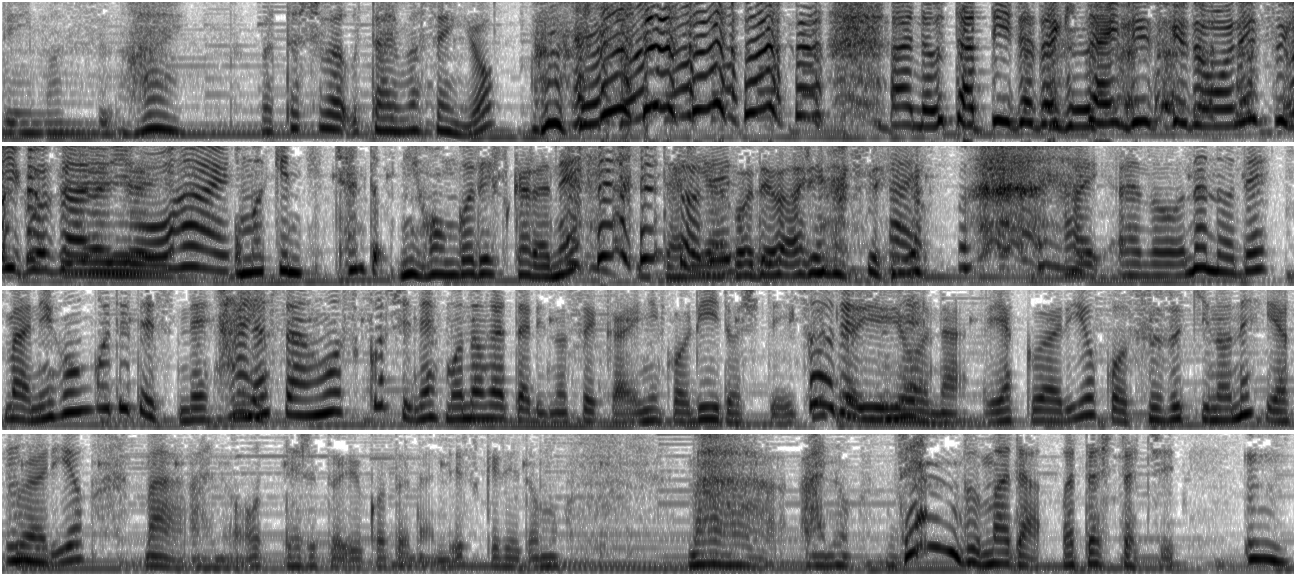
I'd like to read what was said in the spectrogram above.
ています、はい、私は歌いませんよ。あの歌っていただきたいんですけどもね 杉子さんにも。はい、おまけにちゃんと日本語ですからね。イタリア語ではありませんよ。はい、はい、あのなので、まあ、日本語でですね、はい、皆さんを少しね物語の世界にこうリードしていくというような役割をこう鈴木のね役割を、うん、まあ、あの追ってるということなんですけれども。まああの全部まだ私たちうん、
